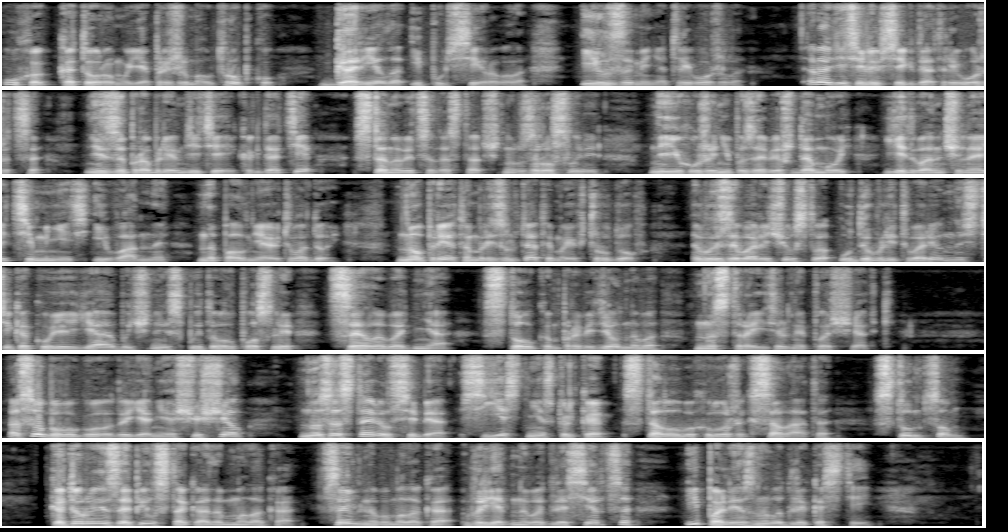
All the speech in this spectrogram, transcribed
Ухо, к которому я прижимал трубку, горело и пульсировало. Илза меня тревожила. Родители всегда тревожатся из-за проблем детей, когда те становятся достаточно взрослыми, и их уже не позовешь домой, едва начинает темнеть и ванны наполняют водой. Но при этом результаты моих трудов вызывали чувство удовлетворенности, какое я обычно испытывал после целого дня с толком проведенного на строительной площадке. Особого голода я не ощущал, но заставил себя съесть несколько столовых ложек салата – с тунцом, который запил стаканом молока, цельного молока, вредного для сердца и полезного для костей.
